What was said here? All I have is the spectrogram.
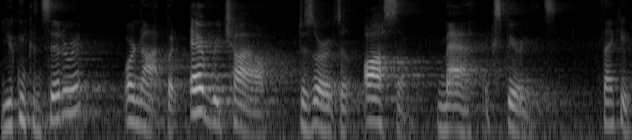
You can consider it or not, but every child deserves an awesome math experience. Thank you.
